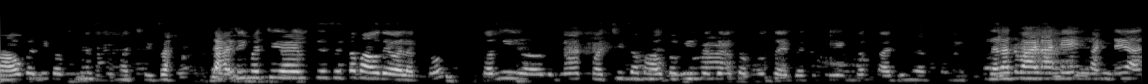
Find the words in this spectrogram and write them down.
भाव कधी कमी नसतो मच्छीचा. ताजी मच्छी घ्यायची असेल तर भाव द्यावा लागतो. कमी अं, जेव्हा मच्छीचा भाव कमी असेल तेव्हा समजून जायचं की ती एकदम ताजी मिळत नाही. दरात वाढ आहे वाटते आज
